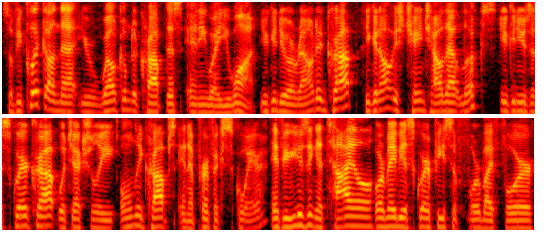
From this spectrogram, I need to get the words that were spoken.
so if you click on that, you're welcome to crop this any way you want. You can do a rounded crop. You can always change how that looks. You can use a square crop, which actually only crops in a perfect square. If you're using a tile or maybe a square piece of 4x4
